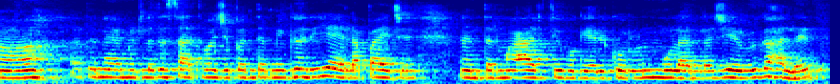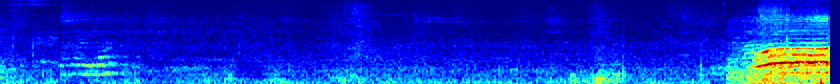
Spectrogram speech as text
आता नाही म्हटलं तर सात वाजेपर्यंत मी घरी यायला पाहिजे. नंतर मग आरती वगैरे करून मुलांना जेवी Oh!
